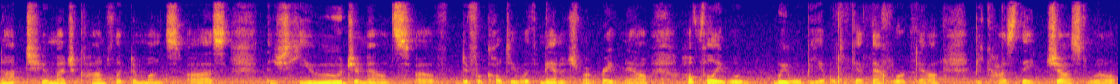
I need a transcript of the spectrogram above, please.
not too much conflict amongst us. There's huge amounts of difficulty with management right now. Hopefully, we'll, we will be able to get that worked out because they just will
